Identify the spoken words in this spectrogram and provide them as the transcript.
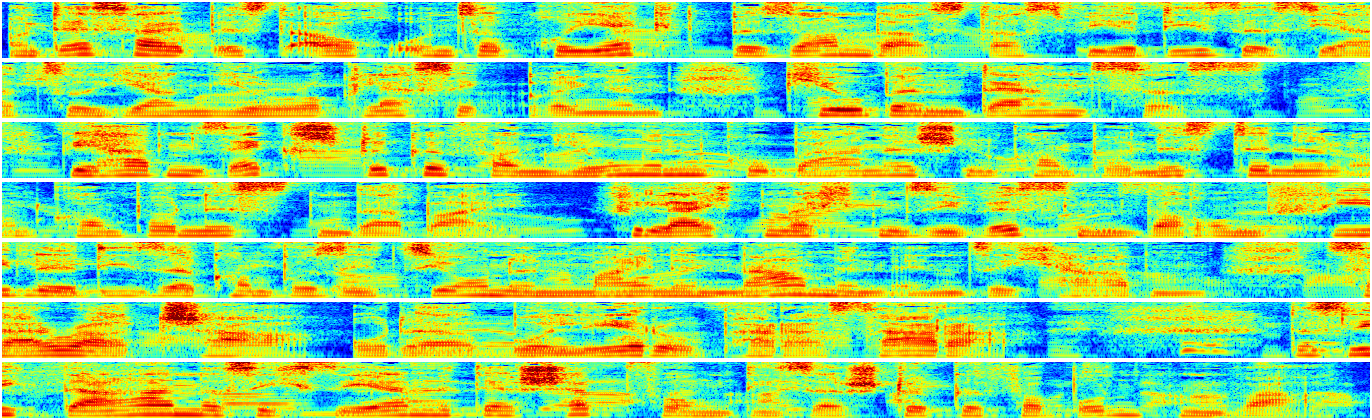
Und deshalb ist auch unser Projekt besonders, das wir dieses Jahr zu Young Euro Classic bringen, Cuban Dances. Wir haben sechs Stücke von jungen kubanischen Komponistinnen und Komponisten dabei. Vielleicht möchten Sie wissen, warum viele dieser Kompositionen meinen Namen in sich haben. Sarah Cha oder Bolero para Sara. Das liegt daran, dass ich sehr mit der Schöpfung dieser Stücke verbunden war.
